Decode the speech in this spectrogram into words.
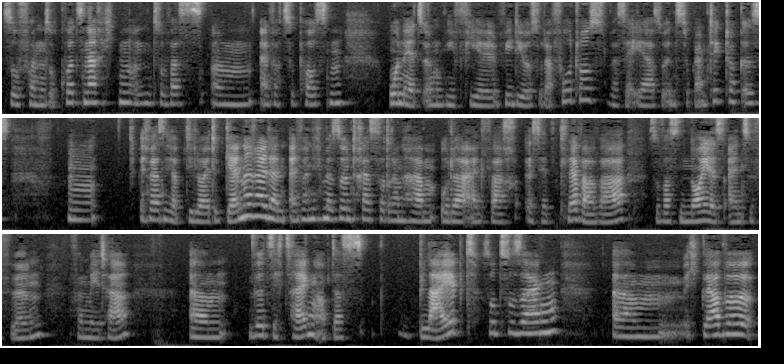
So von so Kurznachrichten und sowas ähm, einfach zu posten, ohne jetzt irgendwie viel Videos oder Fotos, was ja eher so Instagram, TikTok ist. Hm, ich weiß nicht, ob die Leute generell dann einfach nicht mehr so Interesse dran haben oder einfach es jetzt clever war, sowas Neues einzuführen von Meta. Ähm, wird sich zeigen, ob das bleibt sozusagen. Ähm, ich glaube,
